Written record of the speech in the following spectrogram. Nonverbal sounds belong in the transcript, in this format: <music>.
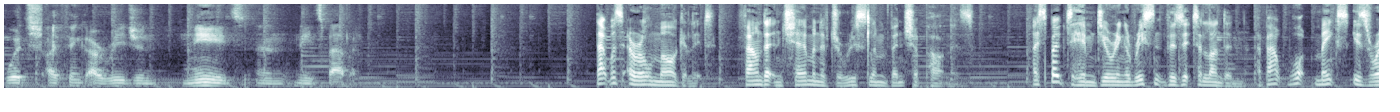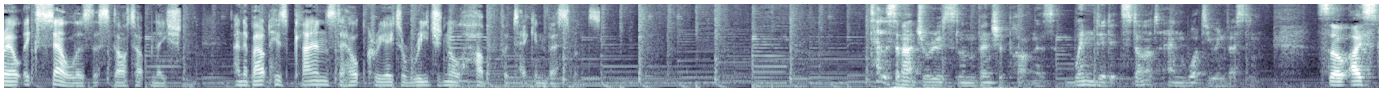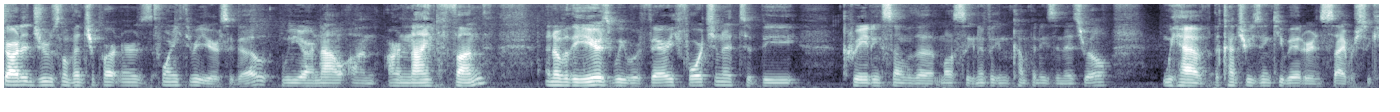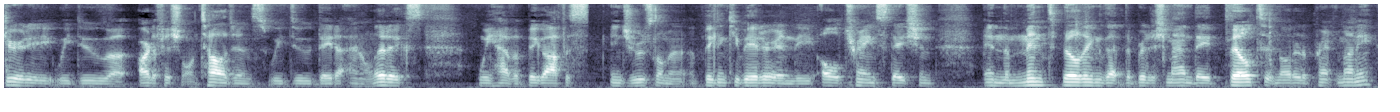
which I think our region needs and needs badly. That was Erel Margalit, founder and chairman of Jerusalem Venture Partners. I spoke to him during a recent visit to London about what makes Israel excel as a startup nation and about his plans to help create a regional hub for tech investments. Tell us about Jerusalem Venture Partners. When did it start and what do you invest in? So, I started Jerusalem Venture Partners 23 years ago. We are now on our ninth fund. And over the years, we were very fortunate to be creating some of the most significant companies in Israel. We have the country's incubator in cybersecurity. We do uh, artificial intelligence. We do data analytics. We have a big office in Jerusalem, a, a big incubator in the old train station in the Mint building that the British Mandate built in order to print money.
